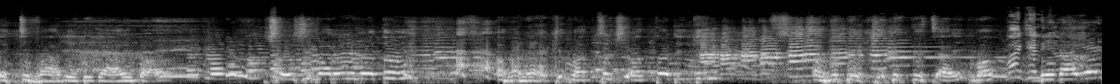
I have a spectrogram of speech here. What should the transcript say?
একটু বাড়ি দিকে আইব। শশীবারের মতো আমার একমাত্র সন্তানকে আমি দেখে দিতে চাইব। বিদায়ের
